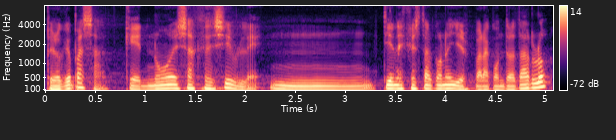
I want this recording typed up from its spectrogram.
Pero ¿qué pasa? Que no es accesible, mm, tienes que estar con ellos para contratarlo,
